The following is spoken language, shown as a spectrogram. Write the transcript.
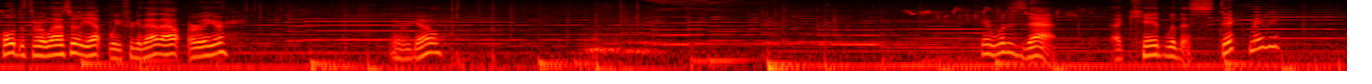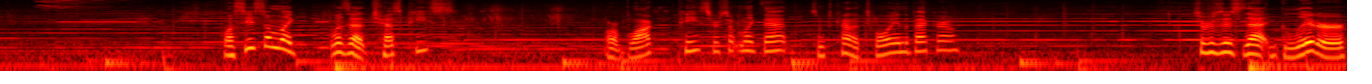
Hold to throw lasso. Yep, we figured that out earlier. There we go. Okay, what is that? A kid with a stick, maybe? Well, I see some, like, what's that, chess piece? Or a block piece or something like that? Some kind of toy in the background? Surfaces that glitter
